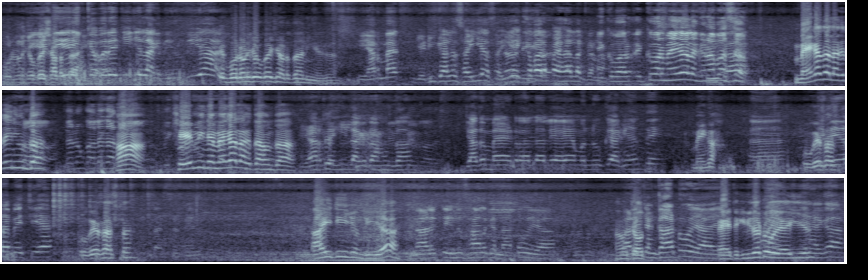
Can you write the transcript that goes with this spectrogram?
ਬੋਲਣ ਜੋਗਾ ਛੱਡਦਾ ਇੱਕ ਵਾਰੇ ਚੀਜ਼ ਲੱਗਦੀ ਹੁੰਦੀ ਆ। ਇਹ ਬੋਲਣ ਜੋਗਾ ਛੱਡਦਾ ਨਹੀਂ ਹੈਗਾ। ਯਾਰ ਮੈਂ ਜਿਹੜੀ ਗੱਲ ਸਹੀ ਆ ਸਹੀ ਆ ਇੱਕ ਵਾਰ ਪੈਸਾ ਲੱਗਣਾ। ਇੱਕ ਵਾਰ ਇੱਕ ਵਾਰ ਮਹਿੰਗਾ ਲੱਗਣਾ ਬਸ। ਮਹਿੰਗਾ ਤਾਂ ਲੱਗਦਾ ਹੀ ਨਹੀਂ ਹੁੰਦਾ। ਤੈਨੂੰ ਗੱਲ ਕਰ ਹਾਂ 6 ਮਹੀਨੇ ਮਹਿੰਗਾ ਲੱਗਦਾ ਹੁੰਦਾ। ਯਾਰ ਨਹੀਂ ਲੱਗਦਾ ਹੁੰਦਾ। ਜਦ ਮੈਂ ਟਰਾਲਾ ਲਿਆਇਆ ਮੈਨੂੰ ਕਿਆ ਕਹਿੰਦੇ? ਮਹਿੰਗਾ? ਹਾਂ। ਹੋ ਗਿਆ ਸਸਤਾ? ਵੇਚਿਆ? ਹੋ ਗਿਆ ਸਸਤਾ? ਦੱਸ ਫਿਰ। ਆਹੀ ਚੀਜ਼ ਹੁੰਦੀ ਆ। ਨਾਲੇ 3 ਸਾਲ ਗੰਨਾ ਢੋਇਆ। ਹਾਂ, ਚੌਥ- ਚੰਗਾ ਢੋਇਆ ਏ ਐਤਕੀ ਵੀ ਤਾਂ ਢੋਇਆ ਹੀ ਆ। ਹੈਗਾ।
